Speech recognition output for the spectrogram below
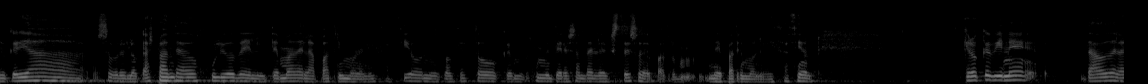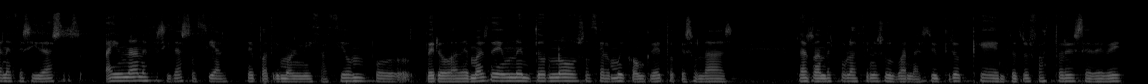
Yo quería, sobre lo que has planteado, Julio, del tema de la patrimonialización y el concepto que me parece muy interesante del exceso de, patrimonialización. Creo que viene dado de la necesidad, hay una necesidad social de patrimonialización, pero además de un entorno social muy concreto, que son las, las grandes poblaciones urbanas. Yo creo que, entre otros factores, se debe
